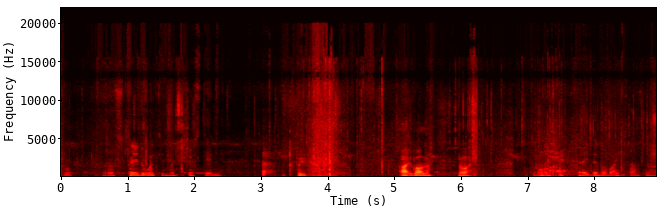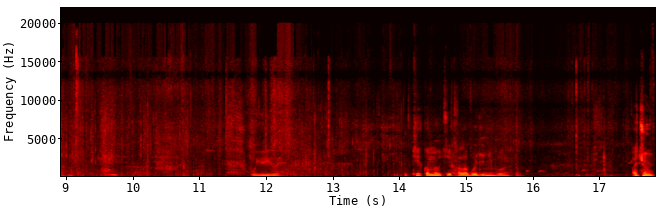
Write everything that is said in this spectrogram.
що розпилювати на частині. Тупий. Ай, валим. Давай. Зараз прийде бабай хату. Ой-ой-ой. Тільки ми у цій халабоді не були. А чуй.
